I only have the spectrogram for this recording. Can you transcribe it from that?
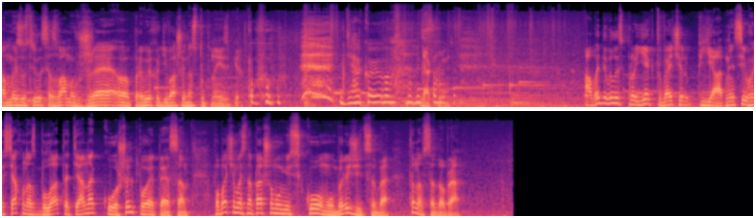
ми зустрілися з вами вже е, при виході вашої наступної збірки. Дякую вам. Дякую. А ви дивились проєкт Вечір п'ятниці. В гостях у нас була Тетяна Кошель, поетеса. Побачимось на першому міському. Бережіть себе та на все добре.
